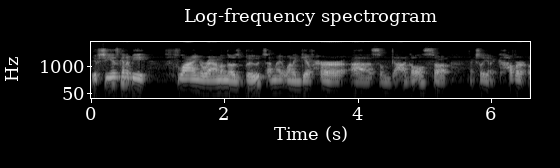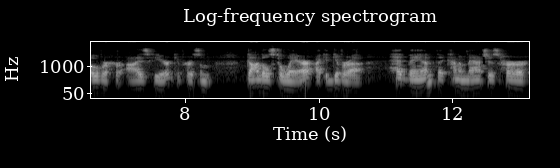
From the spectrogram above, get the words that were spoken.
if she is going to be flying around on those boots, I might want to give her uh, some goggles. So Actually going to cover over her eyes here, give her some goggles to wear. I could give her a headband that kind of matches her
